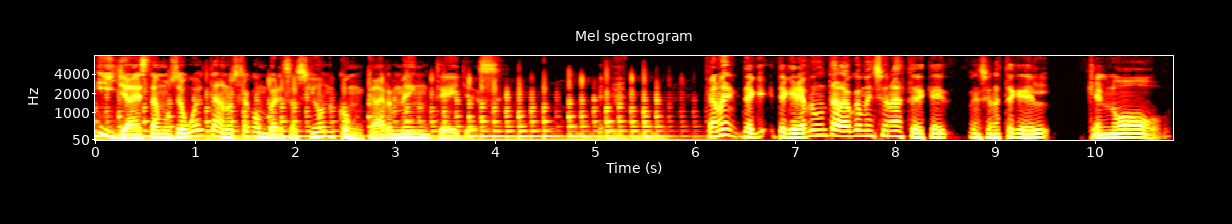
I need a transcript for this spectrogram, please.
Y ya estamos de vuelta a nuestra conversación con Carmen Telles. Carmen, te, quería preguntar algo que mencionaste, que mencionaste que él, que él no,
